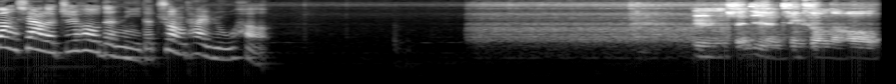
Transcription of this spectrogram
放下了之后的你的状态如何？嗯，身体很轻松，然后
